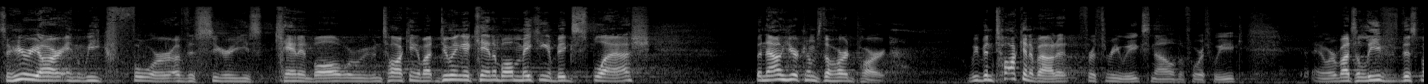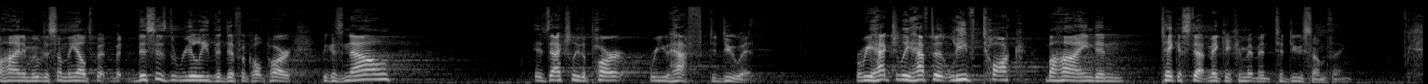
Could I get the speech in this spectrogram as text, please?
So here we are in week four of this series, Cannonball, where we've been talking about doing a cannonball, making a big splash. But now here comes the hard part. We've been talking about it for three weeks, now the fourth week, and we're about to leave this behind and move to something else. But, but this is the, really the difficult part because now is actually the part where you have to do it, where we actually have to leave talk behind and take a step, make a commitment to do something.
